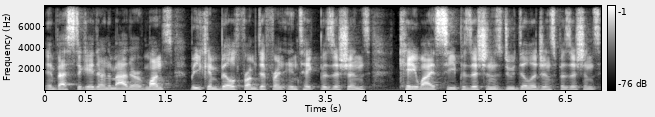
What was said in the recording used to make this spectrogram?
investigator in a matter of months but you can build from different intake positions KYC positions, due diligence positions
